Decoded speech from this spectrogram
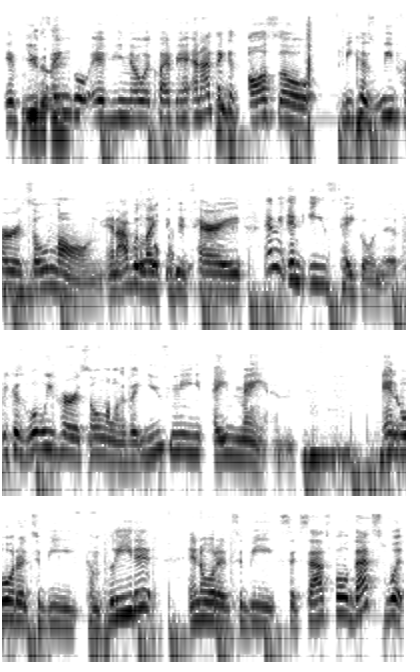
if You you single, if you know it, clap your hand. And I think it's also because we've heard so long, and I would like to get Terry and, and E's take on this because what we've heard so long is that you need a man in order to be completed, in order to be successful. That's what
